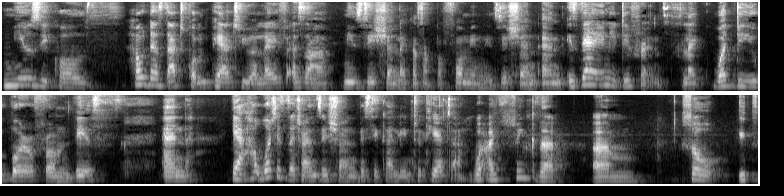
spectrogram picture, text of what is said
musicals how does that compare to your life as a musician, like as a performing musician? And is there any difference? Like, what do you borrow from this? And yeah, how, what is the transition basically into theater? Well, I think that, um, so it's,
